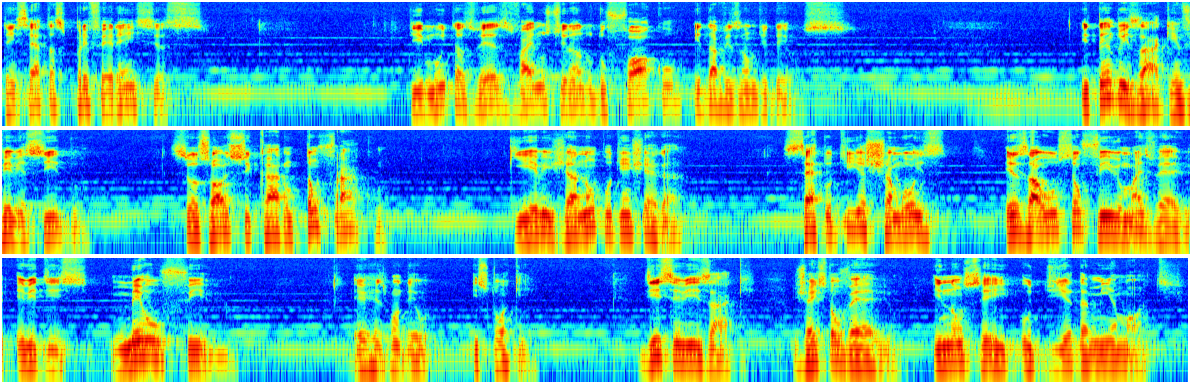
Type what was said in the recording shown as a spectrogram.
Tem certas preferências que muitas vezes vai nos tirando do foco e da visão de Deus. E tendo Isaac envelhecido, seus olhos ficaram tão fracos que ele já não podia enxergar. Certo dia chamou Esaú, seu filho mais velho. Ele disse: Meu filho. Ele respondeu: Estou aqui. Disse-lhe Isaac: Já estou velho e não sei o dia da minha morte.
